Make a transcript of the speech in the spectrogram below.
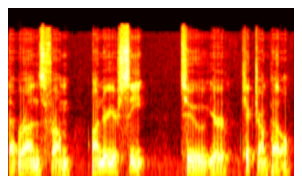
that runs from under your seat to your kick drum pedal.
